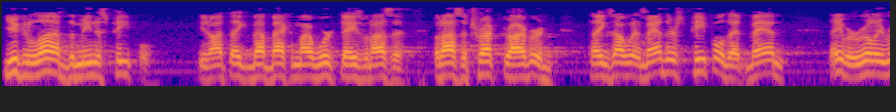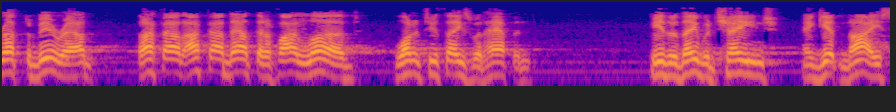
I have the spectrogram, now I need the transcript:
you can love the meanest people. You know, I think about back in my work days when I was a, when I was a truck driver and things I went, man, there's people that, man, they were really rough to be around. But I found, I found out that if I loved, one or two things would happen. Either they would change and get nice,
